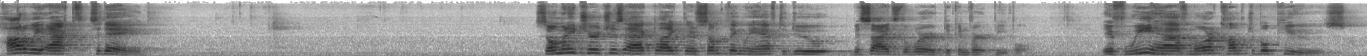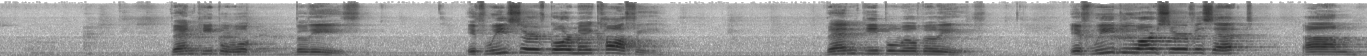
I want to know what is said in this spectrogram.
how do we act today? So many churches act like there's something we have to do besides the word to convert people. If we have more comfortable pews, then people will believe. If we serve gourmet coffee, then people will believe. If we do our service at um,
